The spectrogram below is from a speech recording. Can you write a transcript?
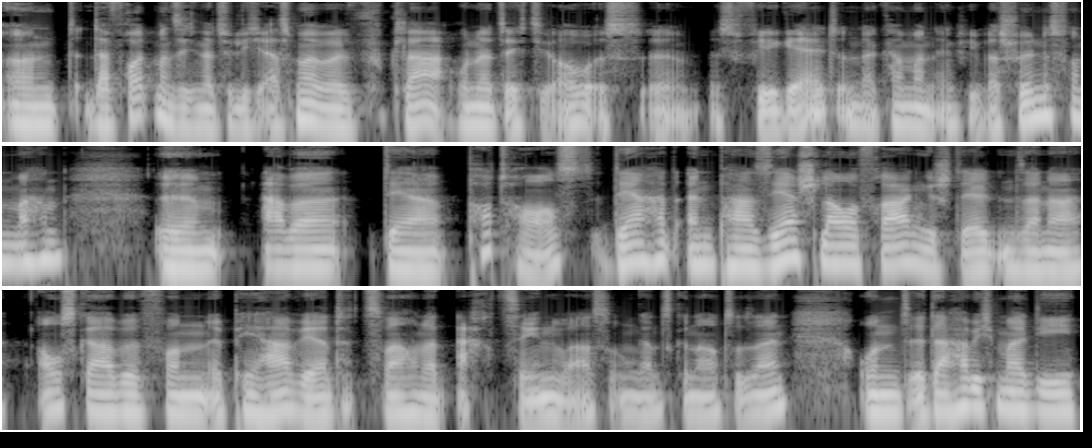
und da freut man sich natürlich erstmal, weil klar, 160 Euro ist, äh, ist viel Geld und da kann man irgendwie was Schönes von machen. Ähm, aber der Potthorst, der hat ein paar sehr schlaue Fragen gestellt in seiner Ausgabe von äh, pH-Wert 218 war es, um ganz genau zu sein. Und äh, da habe ich mal die,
